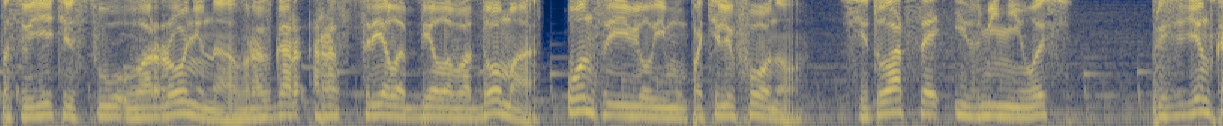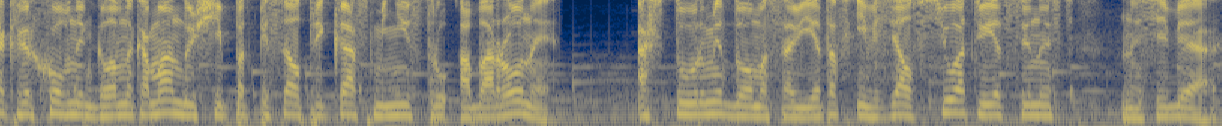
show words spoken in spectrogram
По свидетельству Воронина, в разгар расстрела Белого дома он заявил ему по телефону «Ситуация изменилась. Президент, как верховный главнокомандующий, подписал приказ министру обороны о штурме Дома Советов и взял всю ответственность на себя.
